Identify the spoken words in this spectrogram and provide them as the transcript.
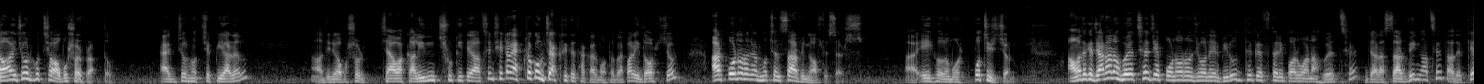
নয়জন হচ্ছে অবসরপ্রাপ্ত। একজন হচ্ছে পিআরএল যিনি অবসর চাওয়াকালীন ছুটিতে আছেন, সেটা একরকম চাকরিতে থাকার মতো ব্যাপার, এই দশজন। আর পনেরো জন হচ্ছেন সার্ভিং অফিসার্স এই হলো মোট পঁচিশ জন। আমাদেরকে জানানো হয়েছে যে পনেরো জনের বিরুদ্ধে গ্রেফতারি পরোয়ানা হয়েছে। যারা সার্ভিং আছে, তাদেরকে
